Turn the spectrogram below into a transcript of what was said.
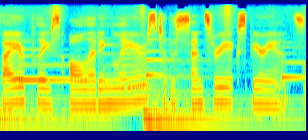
fireplace, all adding layers to the sensory experience.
